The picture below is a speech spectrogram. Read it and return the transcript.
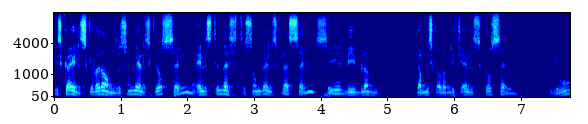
Vi skal elske hverandre som vi elsker oss selv. Elsk de neste som du elsker deg selv, sier Bibelen. Ja, men vi skal da vel ikke elske oss selv? Jo,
